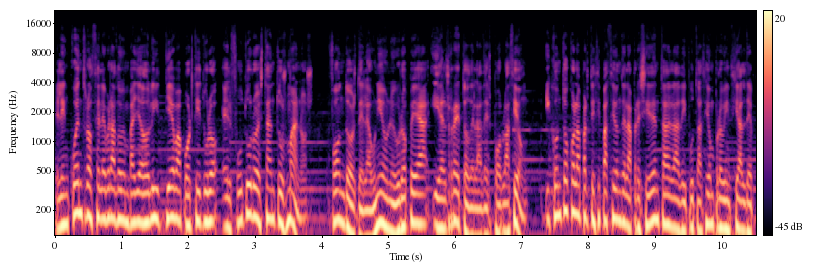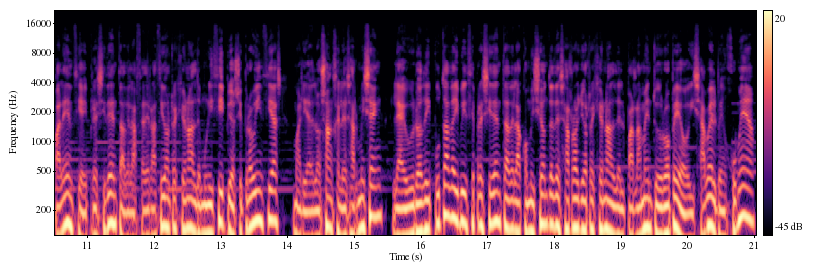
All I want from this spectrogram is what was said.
el encuentro celebrado en Valladolid lleva por título El futuro está en tus manos, fondos de la Unión Europea y el reto de la despoblación, y contó con la participación de la presidenta de la Diputación Provincial de Palencia y presidenta de la Federación Regional de Municipios y Provincias, María de los Ángeles Armisen, la eurodiputada y vicepresidenta de la Comisión de Desarrollo Regional del Parlamento Europeo, Isabel Benjumea,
